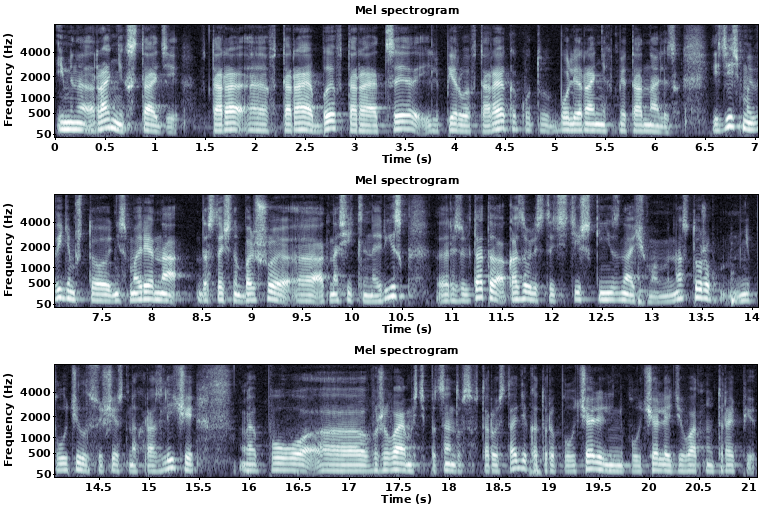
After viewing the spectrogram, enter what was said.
именно ранних стадий вторая, э, вторая Б, вторая С или первая, вторая, как вот в более ранних метаанализах. И здесь мы видим, что несмотря на достаточно большой э, относительный риск, результаты оказывались статистически незначимыми. У нас тоже не получилось существенных различий э, по выживаемости пациентов со второй стадии, которые получали или не получали адювантную терапию.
